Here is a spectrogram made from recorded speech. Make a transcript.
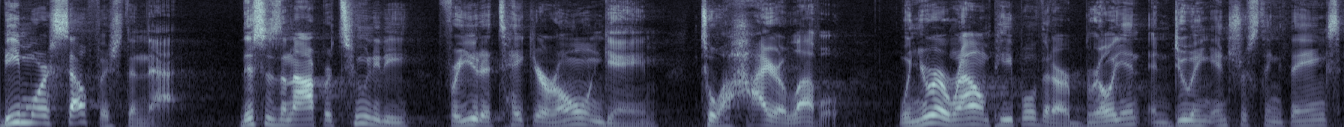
be more selfish than that. This is an opportunity for you to take your own game to a higher level. When you're around people that are brilliant and doing interesting things,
